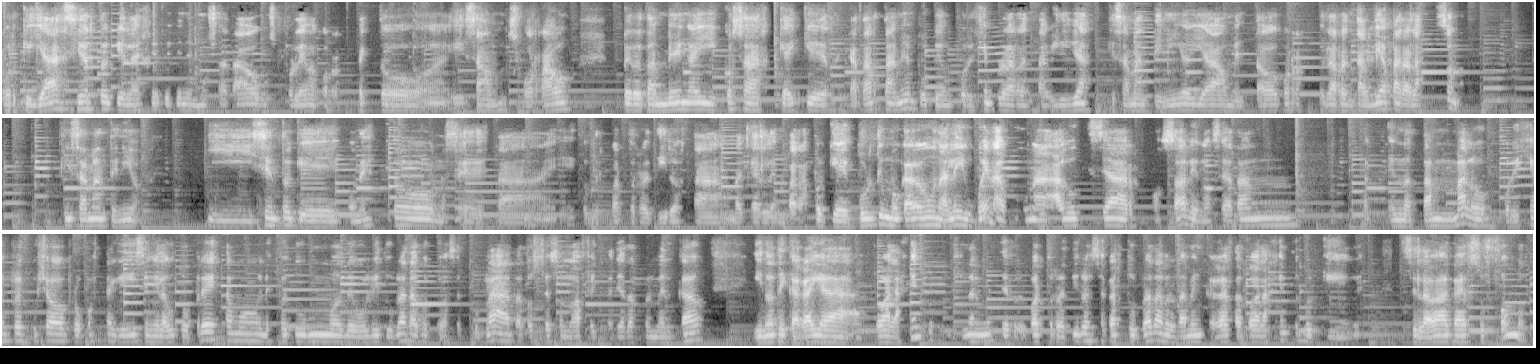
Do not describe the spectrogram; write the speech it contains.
Porque ya es cierto que la FP tiene mucho atado, muchos problemas con respecto eh, y se han forrado, pero también hay cosas que hay que rescatar también, porque por ejemplo la rentabilidad que se ha mantenido y ha aumentado con la rentabilidad para las personas y se ha mantenido. Y siento que con esto, no sé, está eh, con el cuarto retiro está, va a quedarle embarrado. Porque por último que haga una ley buena, una, algo que sea responsable, no sea tan, tan malo. Por ejemplo, he escuchado propuestas que dicen el autopréstamo, después tú mismo devolví tu plata porque va a ser tu plata, entonces eso no afectaría tanto el mercado y no te cagáis a toda la gente, finalmente el cuarto retiro es sacar tu plata, pero también cagarte a toda la gente porque se la va a caer sus fondos.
